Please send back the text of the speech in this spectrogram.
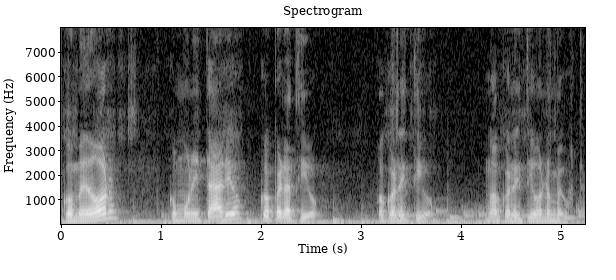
comedor comunitario, cooperativo o colectivo. No, colectivo no me gusta.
